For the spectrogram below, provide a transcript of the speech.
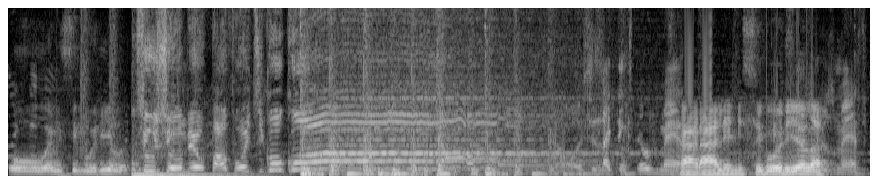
Ou o MC Gorila. Sujou meu pau, foi de cocô! Não, esses aí tem que ser os mestres. Caralho, MC Gorila. Os mestres,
